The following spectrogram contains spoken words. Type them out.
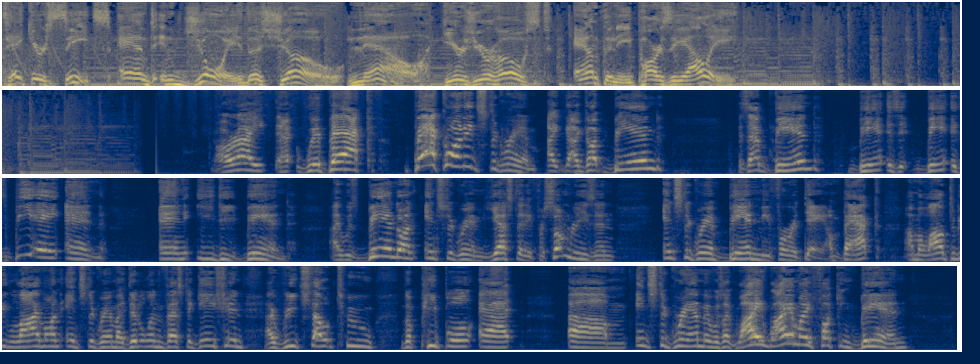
Take your seats and enjoy the show. Now, here's your host, Anthony Parziale. right, uh, we're back. Back on Instagram. I, I got banned. Is that banned? Ban is it banned? It's B A N N E D banned. I was banned on Instagram yesterday for some reason. Instagram banned me for a day. I'm back. I'm allowed to be live on Instagram. I did an investigation. I reached out to the people at um, Instagram. It was like, why why am I fucking banned?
